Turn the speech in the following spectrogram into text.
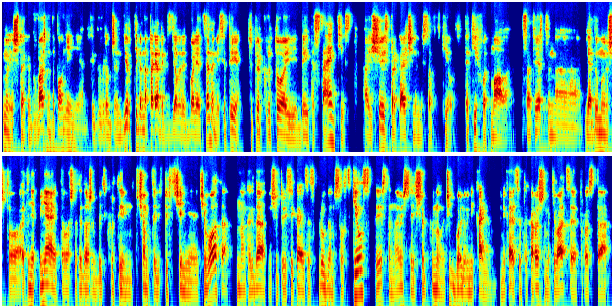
ну, я считаю, как бы важное дополнение. Как говорил Джангир, тебе на порядок сделает более ценным, если ты супер крутой data scientist, а еще и с прокачанными soft skills. Таких вот мало. Соответственно, я думаю, что это не отменяет того, что ты должен быть крутым в чем-то или в пересечении чего-то, но когда еще пересекается с кругом soft skills, ты становишься еще ну, чуть более уникальным. Мне кажется, это хорошая мотивация просто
